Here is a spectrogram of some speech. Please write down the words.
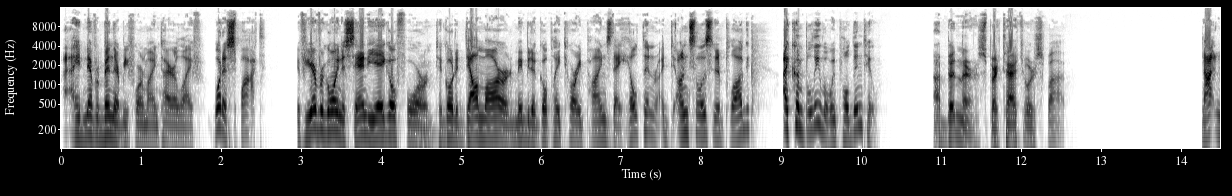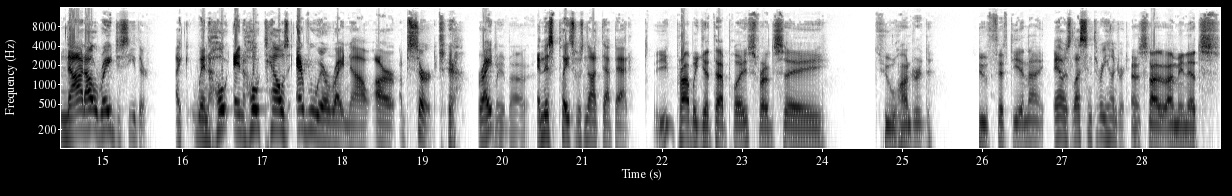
I had never been there before in my entire life. What a spot! If you're ever going to San Diego for mm-hmm. to go to Del Mar or maybe to go play Torrey Pines, the Hilton, unsolicited plug, I couldn't believe what we pulled into. I've been there. Spectacular spot. Not not outrageous either. Like when ho- and hotels everywhere right now are absurd. Yeah. Right. Tell me about it. And this place was not that bad. You probably get that place for I'd say 200, 250 a night. Yeah, it was less than 300. And it's not. I mean, that's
